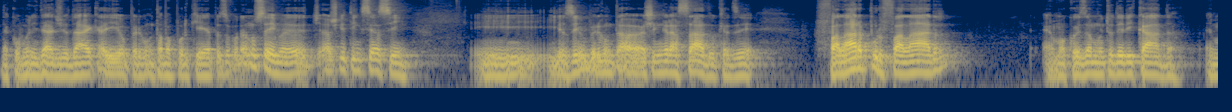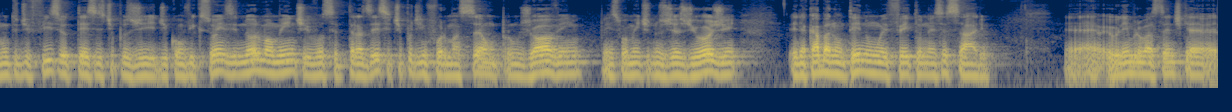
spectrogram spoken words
da comunidade judaica e eu perguntava por quê. A pessoa falou, não sei, mas eu acho que tem que ser assim. E, e eu sempre perguntava, eu acho engraçado, quer dizer, falar por falar é uma coisa muito delicada é muito difícil ter esses tipos de, de convicções e normalmente você trazer esse tipo de informação para um jovem, principalmente nos dias de hoje, ele acaba não tendo um efeito necessário. É, eu lembro bastante que é,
